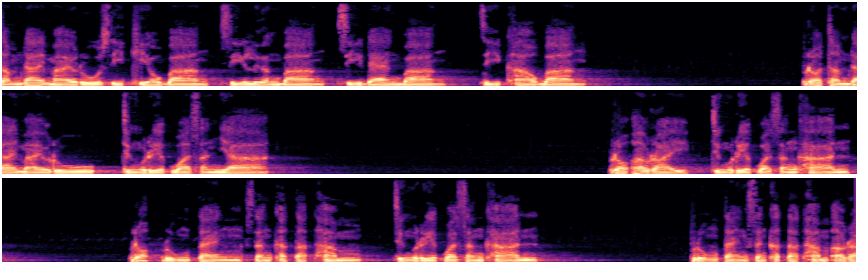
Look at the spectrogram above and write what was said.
จำได้หมายรู้สีเขียวบ้าง สีเหลืองบ้าง สีแดงบ้าง สีขาวบ้าง เพราะจำได้หมายรู้จึงเรียกว่าสัญญา เพราะอะไรจึงเรียกว่าสังขาร เพราะปรุงแต่งสังคตธรรมจึงเรียกว่าสังขาร ปรุงแต่งสังคตธรรมอะไร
